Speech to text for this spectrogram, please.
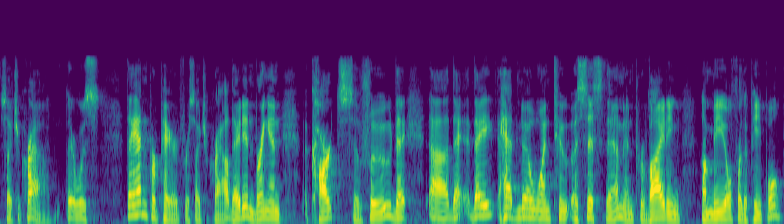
such a crowd. There was they hadn't prepared for such a crowd. They didn't bring in carts of food. They, uh, they, they had no one to assist them in providing a meal for the people.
